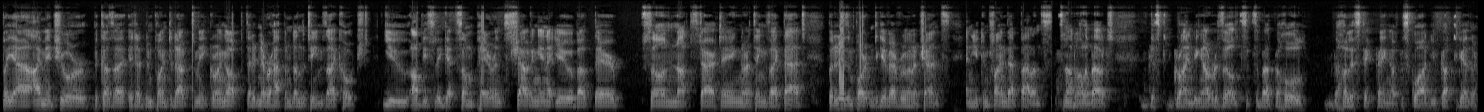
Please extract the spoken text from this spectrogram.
But yeah, I made sure because it had been pointed out to me growing up that it never happened on the teams I coached. You obviously get some parents shouting in at you about their son not starting or things like that, but it is important to give everyone a chance, and you can find that balance. It's not all about just grinding out results. It's about the whole, the holistic thing of the squad you've got together.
